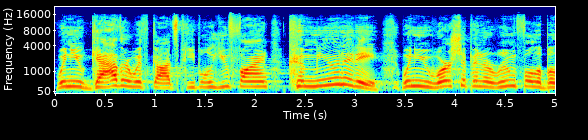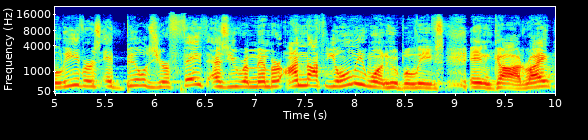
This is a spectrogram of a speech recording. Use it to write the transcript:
When you gather with God's people, you find community. When you worship in a room full of believers, it builds your faith as you remember, I'm not the only one who believes in God, right?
